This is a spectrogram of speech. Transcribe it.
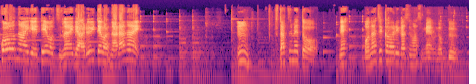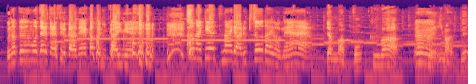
校内で手をつないで歩いてはならない。うん。二つ目と、ね、同じ香りがしますね、宇野くん。宇野くんもチャラチャラしてるからね、過去2回目。校内手をつないで歩きそうだよね。いや、まあ僕は、うねん。今ね、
